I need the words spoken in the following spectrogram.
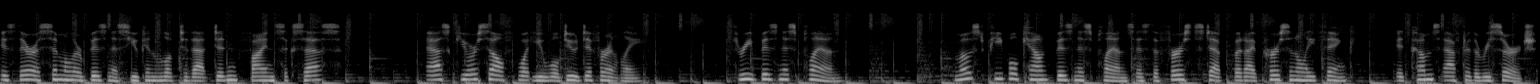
Is there a similar business you can look to that didn't find success? Ask yourself what you will do differently. 3. Business Plan most people count business plans as the first step but I personally think, it comes after the research.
